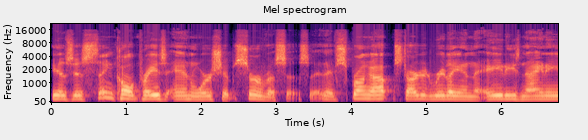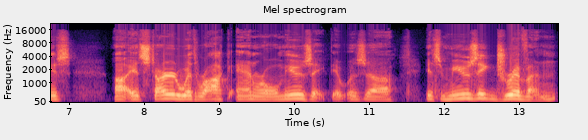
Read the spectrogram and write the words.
is this thing called praise and worship services. They've sprung up, started really in the 80s, 90s. Uh, it started with rock and roll music. It was uh, it's music driven.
